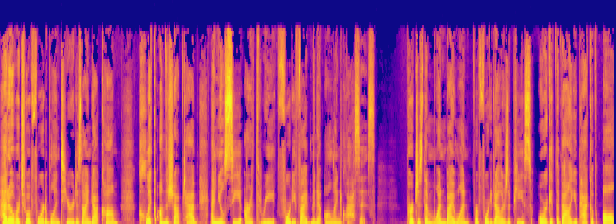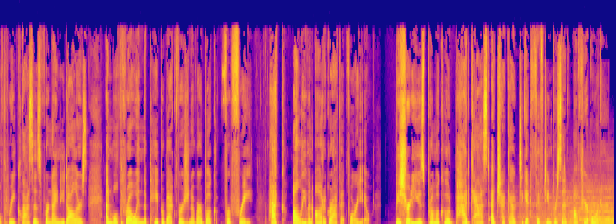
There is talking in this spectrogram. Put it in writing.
Head over to affordableinteriordesign.com, click on the shop tab, and you'll see our three 45 minute online classes. Purchase them one by one for $40 a piece, or get the value pack of all three classes for $90, and we'll throw in the paperback version of our book for free. Heck, I'll even autograph it for you. Be sure to use promo code PODCAST at checkout to get 15% off your order.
